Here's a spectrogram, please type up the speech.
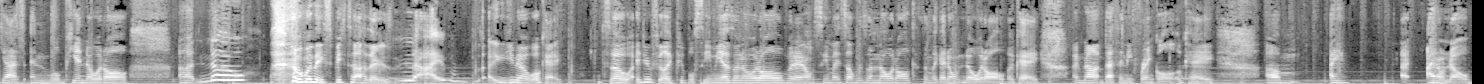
yes, and will be a know-it-all. Uh, no, when they speak to others, I, you know, okay. So I do feel like people see me as a know-it-all, but I don't see myself as a know-it-all because I'm like I don't know it all. Okay, I'm not Bethenny Frankel. Okay, um, I I don't know,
